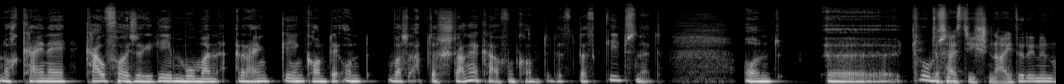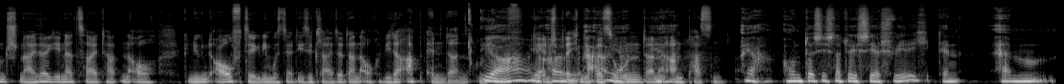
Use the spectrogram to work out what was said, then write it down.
noch keine Kaufhäuser gegeben, wo man reingehen konnte und was ab der Stange kaufen konnte. Das, das gibt es nicht. Und äh, das heißt, die Schneiderinnen und Schneider jener Zeit hatten auch genügend Aufträge. Die mussten ja diese Kleider dann auch wieder abändern und ja, die ja, entsprechende äh, Person ja, dann anpassen. Ja, und das ist natürlich sehr schwierig, denn ähm,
